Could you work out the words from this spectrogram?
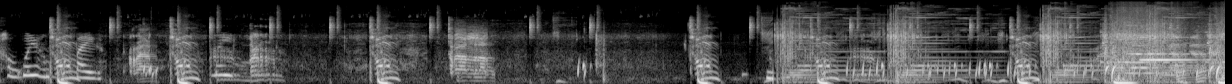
เขาก็ยังต้องไปกันรัดทุ่งทุ่งตรัลทุ่งทุ่งทุ่ง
